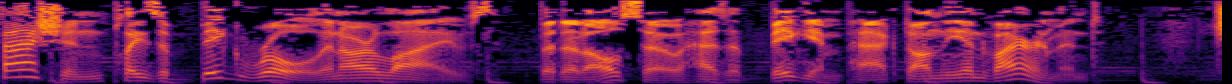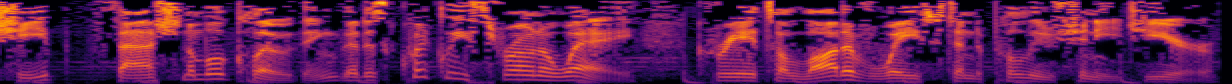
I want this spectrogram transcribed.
Fashion plays a big role in our lives, but it also has a big impact on the environment. Cheap, fashionable clothing that is quickly thrown away creates a lot of waste and pollution each year.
